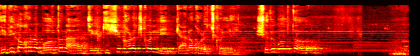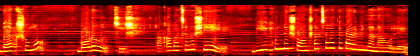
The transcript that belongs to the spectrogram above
দিদি কখনো বলতো না যে কিসে খরচ করলি, কেন খরচ করলি? শুধু বলতো, দেখ সুমু, বড় হচ্ছিস। টাকা বাঁচানো সে বিয়ে করলে সংসার চালাতে পারবি না না হলে।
